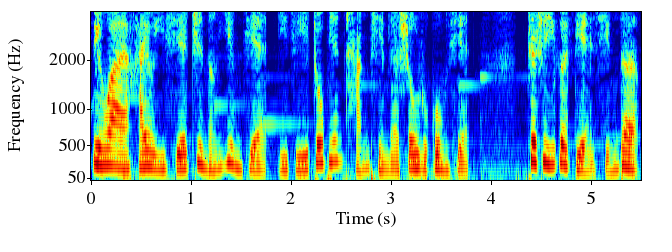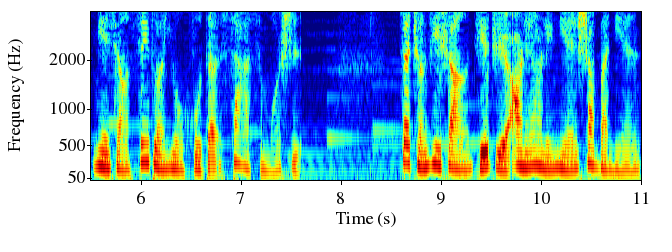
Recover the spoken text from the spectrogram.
另外，还有一些智能硬件以及周边产品的收入贡献。这是一个典型的面向 C 端用户的 SaaS 模式。在成绩上，截止二零二零年上半年，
